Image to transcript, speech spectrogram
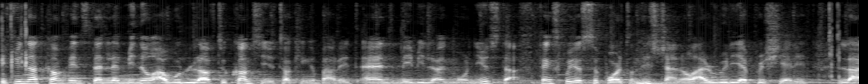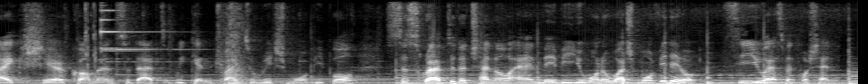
If you're not convinced, then let me know. I would love to continue talking about it and maybe learn more new stuff. Thanks for your support on this channel. I really appreciate it. Like, share, comment so that we can try to reach more people. Subscribe to the channel and maybe you want to watch more video. See you à la semaine prochaine.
